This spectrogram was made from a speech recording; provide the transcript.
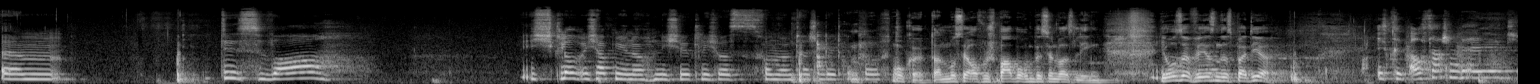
Ähm, das war. Ich glaube, ich habe mir noch nicht wirklich was von meinem Taschengeld gekauft. Okay, dann muss ja auf dem Sparbuch ein bisschen was liegen. Josef, wie ist denn das bei dir? Ich krieg auch Taschengeld,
